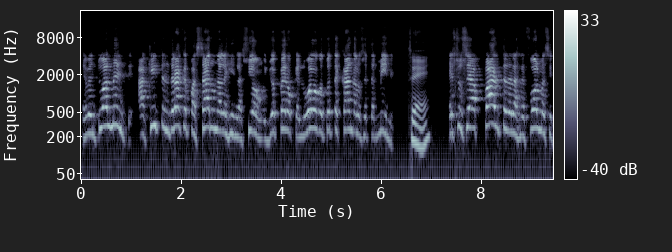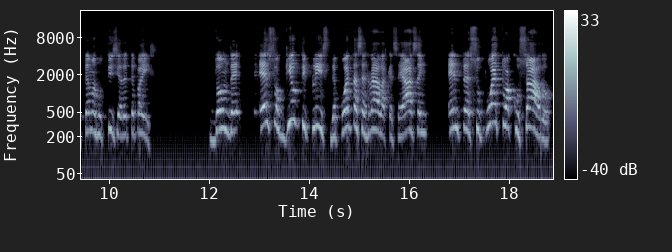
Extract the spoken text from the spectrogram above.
eventualmente, aquí tendrá que pasar una legislación y yo espero que luego que todo este escándalo se termine, Sí. eso sea parte de la reforma del sistema de justicia de este país, donde esos guilty pleas de puertas cerradas que se hacen entre supuesto acusado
